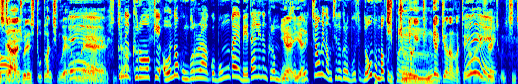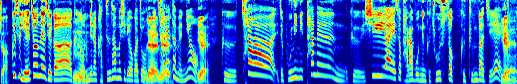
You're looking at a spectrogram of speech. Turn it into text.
진짜 네. 조혜련 씨 똑똑한 친구예요. 네. 예, 진짜. 근데 그렇게 언어 공부를 하고 뭔가에 매달리는 그런 예, 모습, 예. 열정이 넘치는 그런 모습 너무 본받고 싶어요. 집중력이 굉장히 뛰어난 것 같아요. 네. 조혜련 진짜. 그래서 예전에 제가 그 음. 언니랑 같은 사무실이어가지고 언니 네, 차를 네. 타면요. 예. 그 차 이제 본인이 타는 그 시야에서 바라보는 그 조수석 그 등받이에 예. 네.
